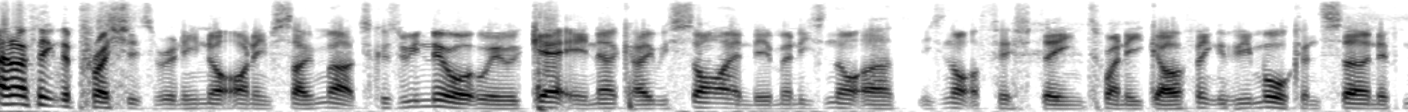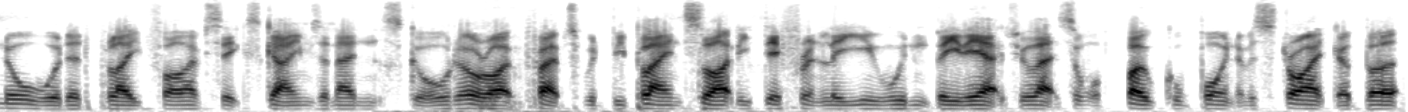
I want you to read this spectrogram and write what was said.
And I think the pressure's really not on him so much because we knew what we were getting. Okay, we signed him, and he's not a he's not a 15, 20 goal. I think it'd be more concerned if Norwood had played five, six games and hadn't scored. All right, perhaps we'd be playing slightly differently. You wouldn't be the actual that sort of focal point of a striker, but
